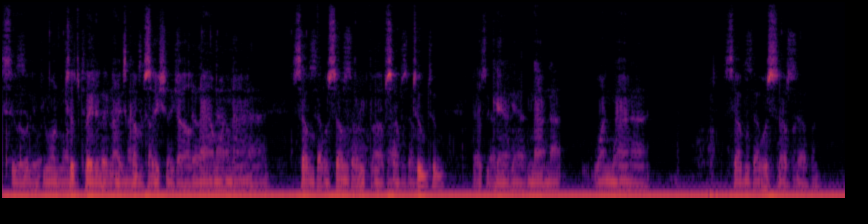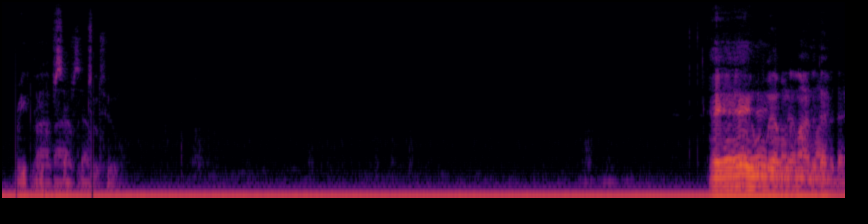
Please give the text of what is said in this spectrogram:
So if you want to participate in tonight's conversation, dial 919 747 3572. That's again 919 747 3572. Hey, hey, hey, who do we have on the line today?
